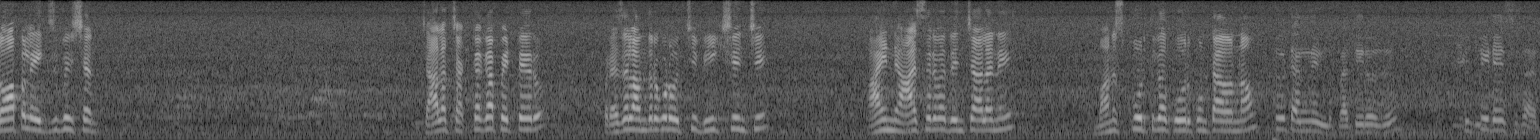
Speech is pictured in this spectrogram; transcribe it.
లోపల ఎగ్జిబిషన్ చాలా చక్కగా పెట్టారు. ప్రజలందరూ కూడా వచ్చి వీక్షించి ఆయన్ని ఆశీర్వదించాలని మనస్ఫూర్తిగా కోరుకుంటా ఉన్నాం. టూ టెన్ అండి ప్రతిరోజు fifty days sir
